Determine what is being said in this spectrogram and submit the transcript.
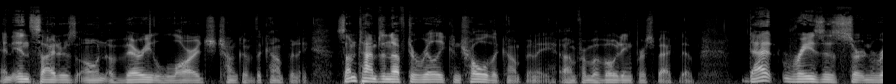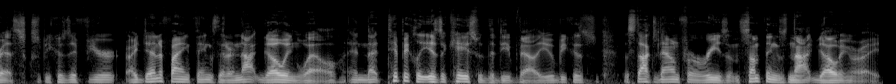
and insiders own a very large chunk of the company, sometimes enough to really control the company um, from a voting perspective that raises certain risks because if you're identifying things that are not going well, and that typically is a case with the deep value because the stock's down for a reason, something's not going right.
